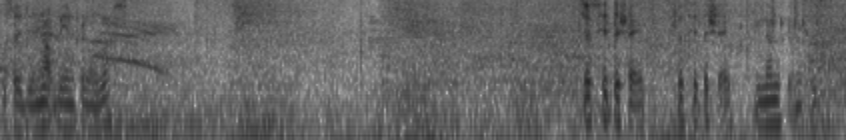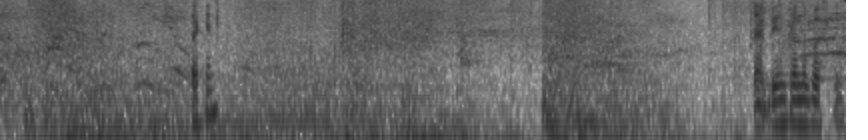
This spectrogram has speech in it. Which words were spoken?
Also, do not be in front of the bus. Just hit the shade. Just hit the shade. Ignore the weaknesses. Second. in. Don't be in front of the bus, please.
